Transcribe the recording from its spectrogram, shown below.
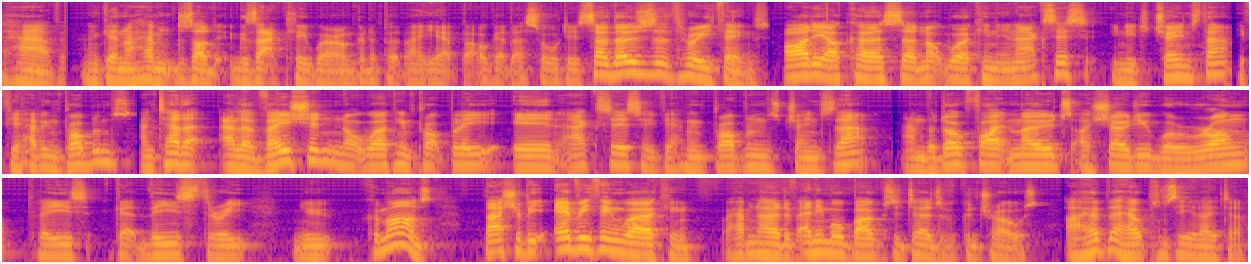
to have. And again, I haven't decided exactly where I'm going to put that yet, but I'll get that sorted. So those are the three things. RDR cursor not working in axis, you need to change that if you're having problems. And Antenna elevation not working properly in axis, so if you're having problems, change that. And the dogfight modes I showed you were wrong. Please get these three new commands. That should be everything working. I haven't heard of any more bugs in terms of controls. I hope that helps and see you later.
